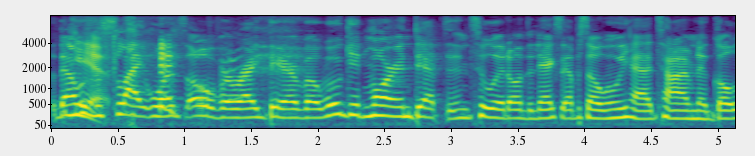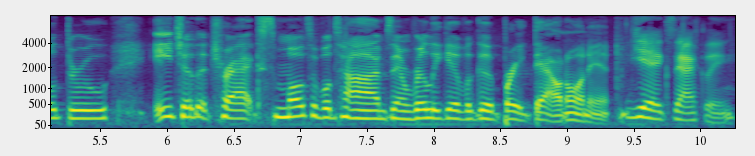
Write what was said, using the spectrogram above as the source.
That was Yeah. the slight once over right there. But we'll get more in depth into it on the next episode when we had time to go through each of the tracks multiple times and really give a good breakdown on it. Yeah, exactly.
